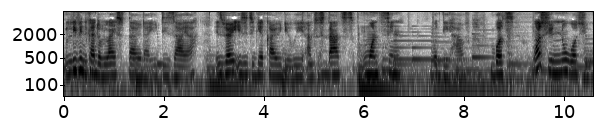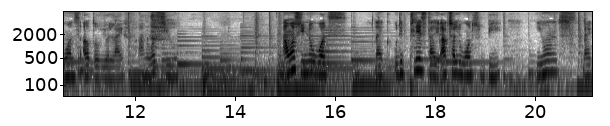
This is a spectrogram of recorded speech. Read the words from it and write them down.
living the kind of lifestyle that you desire it's very easy to get carried away and to start wanting what they have. But once you know what you want out of your life and what you and once you know what like the place that you actually want to be you won't like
